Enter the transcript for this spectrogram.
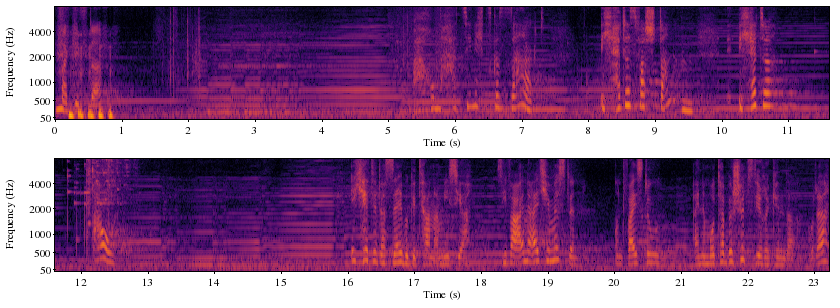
Magister. Warum hat sie nichts gesagt? Ich hätte es verstanden. Ich hätte... Au! Ich hätte dasselbe getan, Amicia. Sie war eine Alchemistin. Und weißt du, eine Mutter beschützt ihre Kinder, oder?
